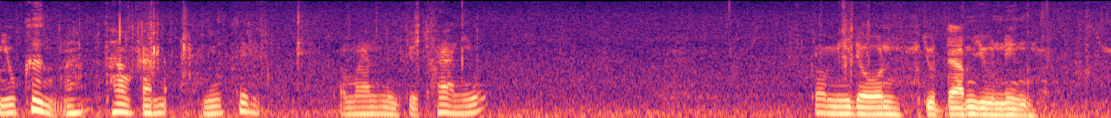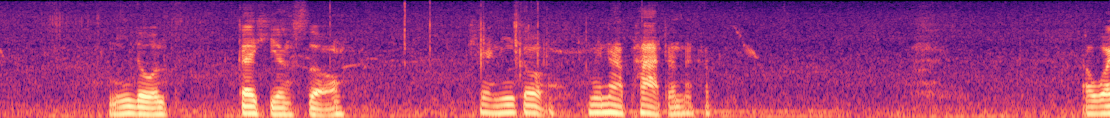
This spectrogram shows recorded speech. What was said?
นิ้วครึ่งนะเท่ากันนะนิ้วครึ่งประมาณ 1.5 นิ้ว ก็มีโดนจุดดำอยู่หนึ่งนี่โดนใกล้เคียงสองแค่นี้ก็ไม่น่าพลาดแล้วนะครับ เอาไว้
